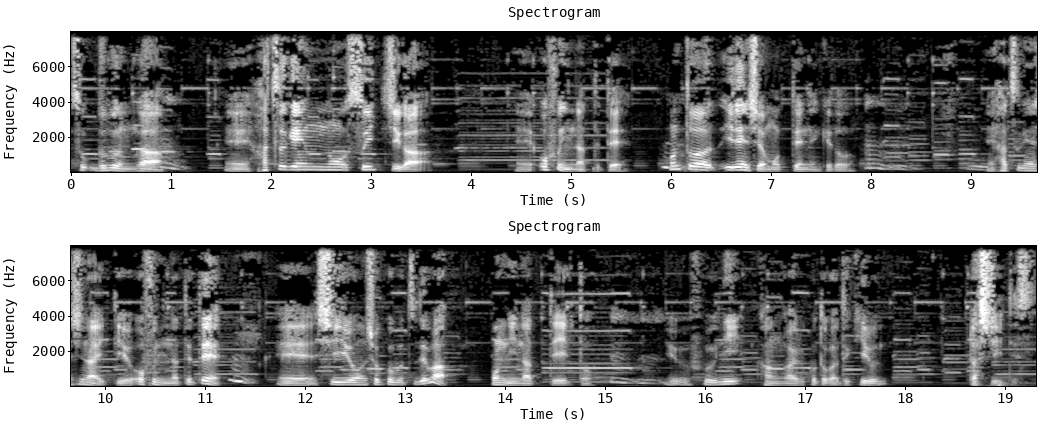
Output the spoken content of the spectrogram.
そ部分が、うんえー発現のスイッチが、えーオフになってて、うん本当は遺伝子は持ってんねんけど、うんうん。えー発現しないっていうオフになってて、うん。えー C4 植物ではオンになっていると。いうふうに考えることができるらしいです。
